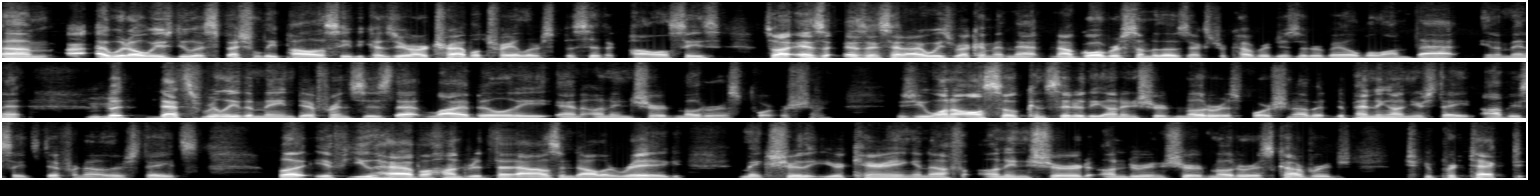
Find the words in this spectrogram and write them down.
Um, I, I, would always do a specialty policy because there are travel trailer specific policies. So okay. as, as I said, I always recommend that. And I'll go over some of those extra coverages that are available on that in a minute. Mm-hmm. But that's really the main difference is that liability and uninsured motorist portion is you want to also consider the uninsured motorist portion of it, depending on your state. Obviously, it's different in other states. But if you have a hundred thousand dollar rig, make sure that you're carrying enough uninsured, underinsured motorist coverage to protect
